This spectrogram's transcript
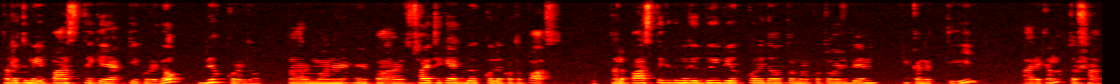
তাহলে তুমি পাঁচ থেকে এক কি করে দাও, বিয়োগ করে দাও, তার মানে ছয় থেকে এক বিয়োগ করলে কত পাঁচ তাহলে পাঁচ থেকে তুমি যদি দুই বিয়োগ করে দাও, তোমার কত আসবে? এখানে তিন, আর এখানে তো সাত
